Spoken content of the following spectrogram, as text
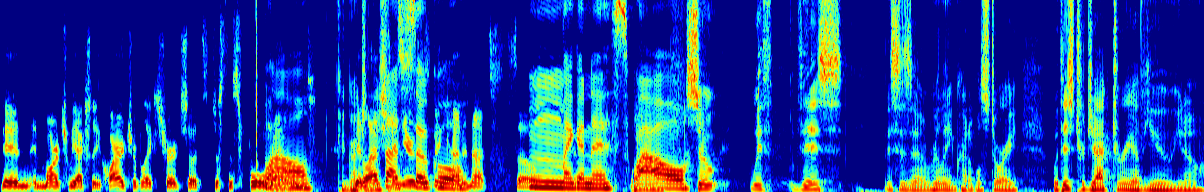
Then in March, we actually acquired Triple X Church. So it's just this full Wow. round. Yeah, the Congratulations. last 10 That's years so has been cool. kind of nuts. So Mm, my yeah. goodness. Wow. So with this, this is a really incredible story. With this trajectory of you, you know,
